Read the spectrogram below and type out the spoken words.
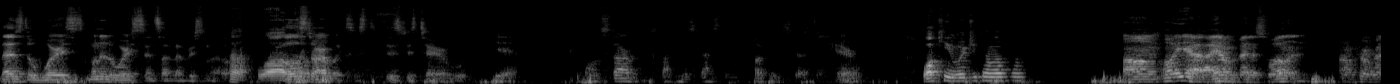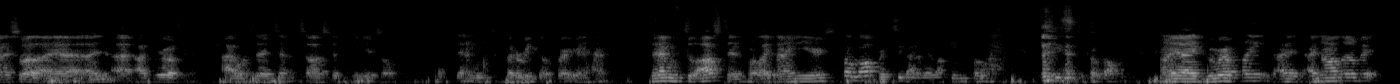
that's the worst, one of the worst scents I've ever smelled. huh, wow. Old Starbucks is, is just terrible. Oh, Starbucks, fucking disgusting. Fucking disgusting. Terrible. Joaquin, where'd you come up from? Um. Oh yeah, I am Venezuelan. I'm from Venezuela. I uh, I, I, I grew up there. I was there till, till I was 15 years old. Then I moved to Puerto Rico for a year and a half. Then I moved to Austin for like nine years. Pro golfer too, by the way. Joaquin's pro golfer. He's a pro golfer. Oh yeah, I grew up playing. I, I know a little bit.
